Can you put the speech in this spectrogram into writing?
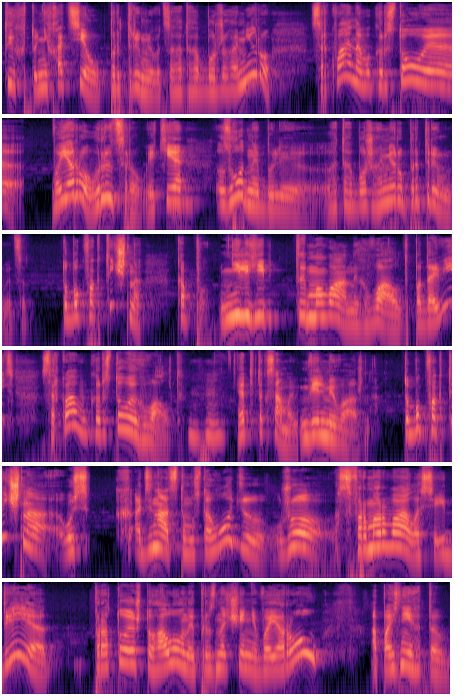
тых хто не хацеў прытрымлівацца гэтага божага міру царквайна выкарыстоўвае ваяроў рыцараў якія згодныя былі гэтага божага міру прытрымлівацца то бок фактычна каб нелегітымаваны гвалт падавіць царква выкарыстоўвае гвалт. Это таксама вельмі важна. То бок фактычна ось к 11 стагоддзю ўжо сфармавалася ідэя про тое што галоўнае прызначэнне ваяроў а пазней гэта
